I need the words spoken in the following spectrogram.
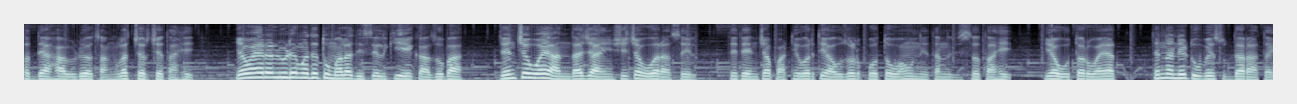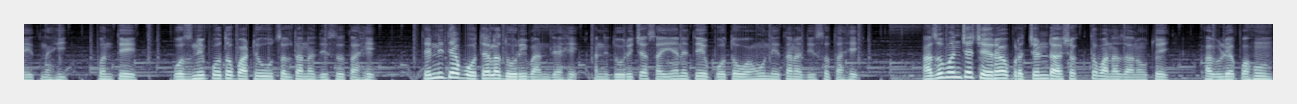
सध्या हा व्हिडिओ चांगलाच चर्चेत आहे. या व्हायरल व्हिडिओमध्ये तुम्हाला दिसेल की एक आजोबा ज्यांचे वय अंदाजे ऐंशीच्या वर असेल ते त्यांच्या पाठीवरती अवजड पोतं वाहून नेताना दिसत आहे. या उतर वयात त्यांना नीट उभे सुद्धा राहता येत नाही. पण ते वजनी पोतं पाठी उचलताना दिसत आहे. त्यांनी त्या पोत्याला दोरी बांधली आहे आणि दोरीच्या साह्याने ते पोतं वाहून येताना दिसत आहे. आजोबांच्या चेहऱ्यावर प्रचंड अशक्तपणा जाणवतोय. हा व्हिडिओ पाहून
